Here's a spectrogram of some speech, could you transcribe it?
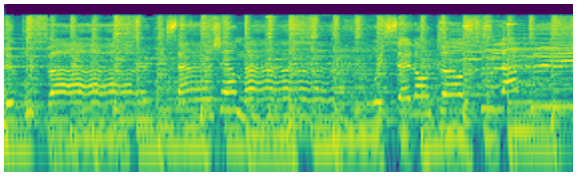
Le boulevard Saint-Germain ruisselle encore sous la pluie.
